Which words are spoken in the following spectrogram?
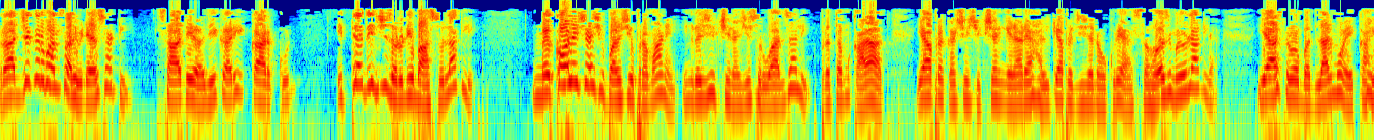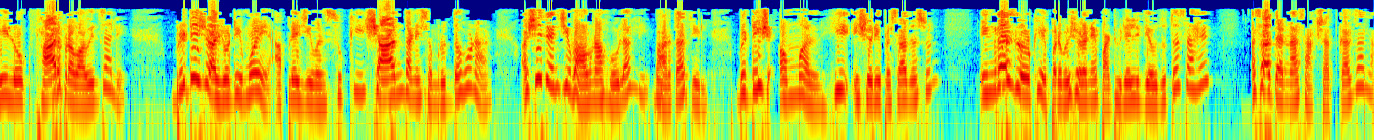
राज्यकारभार चालविण्यासाठी साधे अधिकारी कारकून इत्यादींची जरुरी भासू लागली. मेकॉलेच्या शिफारशीप्रमाणे इंग्रजी शिक्षणाची सुरुवात झाली. प्रथम काळात या प्रकारचे शिक्षण घेणाऱ्या हलक्या प्रतीच्या नोकऱ्या सहज मिळू लागल्या. या सर्व बदलांमुळे काही लोक फार प्रभावित झाले. ब्रिटिश राजवटीमुळे आपले जीवन सुखी शांत आणि समृद्ध होणार अशी त्यांची भावना होऊ लागली. भारतातील ब्रिटिश अंमल ही ईश्वरी प्रसाद असून इंग्रज लोक हे परमेश्वराने पाठविलेले देवदूतच आहेत असा त्यांना साक्षात्कार झाला.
